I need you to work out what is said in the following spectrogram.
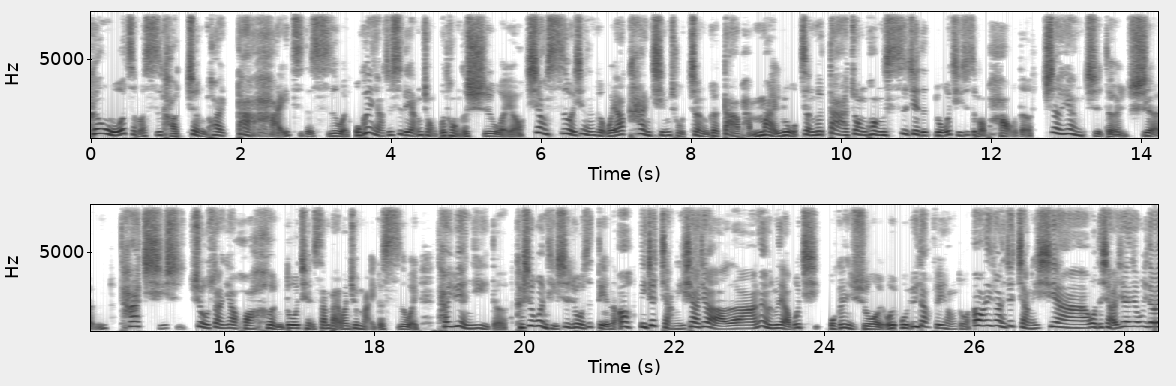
跟我怎么思考整块大孩子的思维，我跟你讲，这是两种不同的思维哦。像思维性人格，我要看清楚整个大盘脉络，整个大状况，世界的逻辑是怎么跑的。这样子的人，他其实就算要花很多钱，三百万去买一个思维，他愿意的。可是问题是，如果是点了哦，你就讲一下就好了啊，那有什么了不起？我跟你说，我我遇到非常多啊，王丽芳，你就讲一下，我的小孩现在就遇到。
